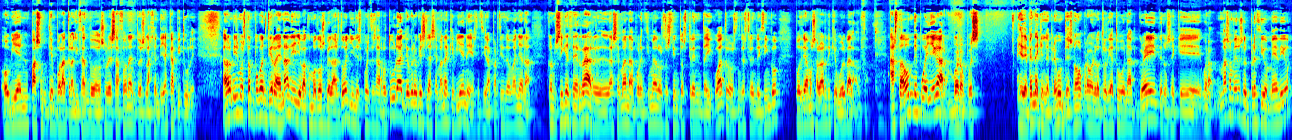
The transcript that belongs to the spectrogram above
o bien pase un tiempo lateralizando sobre esa zona, entonces la gente ya capitule. Ahora mismo está un poco en tierra de nadie, lleva como dos velas doji después de esa rotura. Yo creo que si la semana que viene, es decir, a partir de mañana, consigue cerrar la semana por encima de los 234, 235, podríamos hablar de que vuelve al alza. ¿Hasta dónde puede llegar? Bueno, pues eh, depende a quién le preguntes, ¿no? Pero bueno, el otro día tuvo un upgrade de no sé qué. Bueno, más o menos el precio medio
